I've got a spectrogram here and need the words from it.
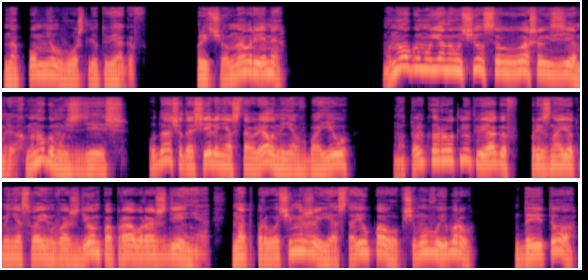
напомнил вождь лютвягов. Причем на время. Многому я научился в ваших землях, многому здесь. Удача доселе не оставляла меня в бою, но только род лютвягов признает меня своим вождем по праву рождения. Над прочими же я стою по общему выбору. Да и то,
